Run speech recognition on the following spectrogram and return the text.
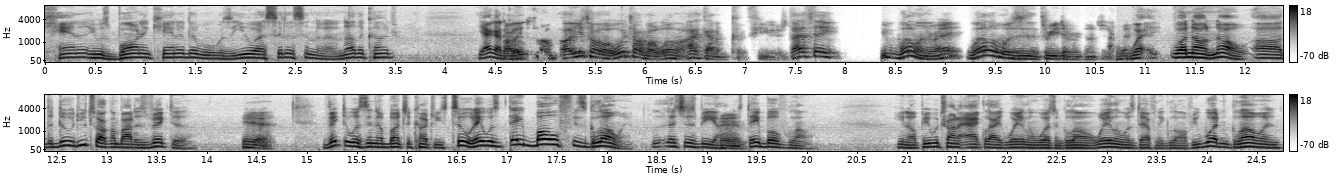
Canada. He was born in Canada, but was a U.S. citizen in another country. Yeah, I got to Oh, go. you talking, oh, you talking about, we're talking about Wellen. I got him confused. I say you Wellen, right? Wellen was in three different countries. right? What, well, no, no. Uh, the dude you talking about is Victor. Yeah. Victor was in a bunch of countries too. They was they both is glowing. Let's just be honest. They both glowing. You know, people trying to act like Whelan wasn't glowing. Whelan was definitely glowing. If he wasn't glowing,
